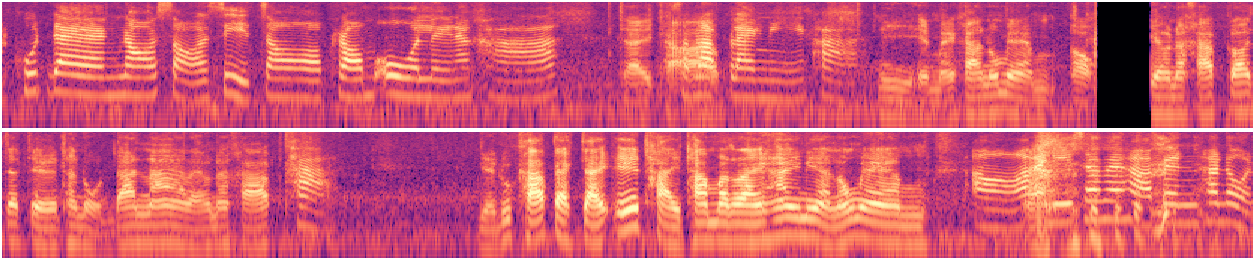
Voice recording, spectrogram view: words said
ดคุดแดงนอสอสี่จอ พร้อมโอนเลยนะคะใช่ครัสำหรับบแปลงนี้ค่ะ นี่เห็นไหมครับน้องแหมมออกเดียวนะครับ ก็จะเจอถนนด้านหน้าแล้วนะครับค่ะเดี๋ยวลูกค้าแปลกใจ เอ๊ะ ถ่ายทำอะไรให้เนี่ยน้องแหมม อ๋อ อันนี้ใช่ไหมคะ เป็นถนน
